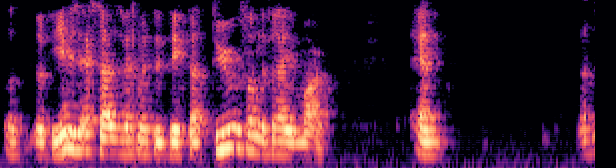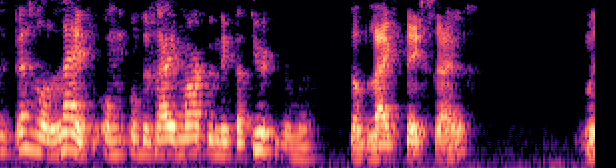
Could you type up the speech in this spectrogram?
wat, wat hier dus echt staat, is weg met de dictatuur van de vrije markt. En dat is best wel lijp om, om de vrije markt een dictatuur te noemen. Dat lijkt tegenstrijdig. Nou,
